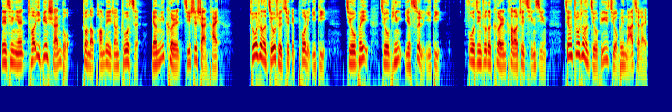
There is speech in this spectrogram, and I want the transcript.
那青年朝一边闪躲，撞到旁边一张桌子，两名客人及时闪开，桌上的酒水却给泼了一地，酒杯、酒瓶也碎了一地。附近桌的客人看到这情形，将桌上的酒瓶与酒杯拿起来，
